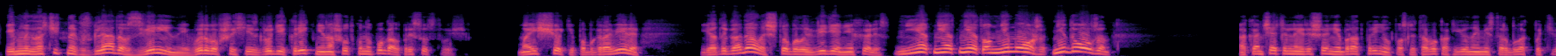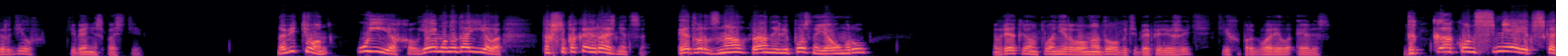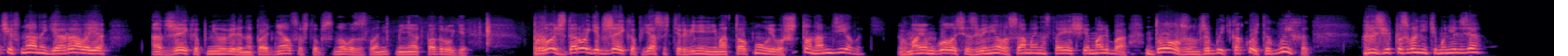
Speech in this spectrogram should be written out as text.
и многозначительных взглядов звериный, вырвавшийся из груди крик не на шутку напугал присутствующих. Мои щеки побагровели, я догадалась, что было в видении Хелис. Нет, нет, нет, он не может, не должен. Окончательное решение брат принял после того, как юный мистер Блэк подтвердил, тебя не спасти. Но ведь он уехал, я ему надоела, так что какая разница? Эдвард знал, рано или поздно я умру. Вряд ли он планировал надолго тебя пережить, тихо проговорила Элис. Да как он смеет, вскочив на ноги, орала я, а Джейкоб неуверенно поднялся, чтобы снова заслонить меня от подруги. Прочь с дороги, Джейкоб, я со стервенением оттолкнул его. Что нам делать? В моем голосе звенела самая настоящая мольба. Должен же быть какой-то выход. Разве позвонить ему нельзя?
